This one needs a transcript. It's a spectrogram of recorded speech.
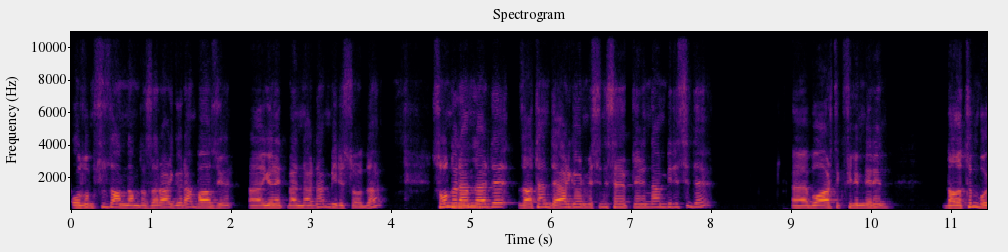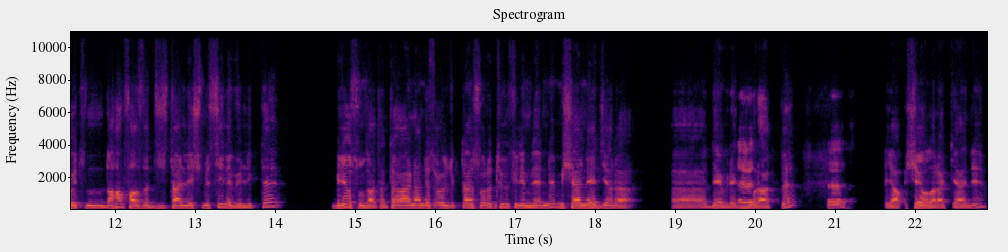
olumsuz anlamda zarar gören bazı e, yönetmenlerden birisi o da. Son dönemlerde zaten değer görmesinin sebeplerinden birisi de e, bu artık filmlerin dağıtım boyutunun daha fazla dijitalleşmesiyle birlikte biliyorsun zaten Teo Hernandez öldükten sonra tüm filmlerini Michel Nedjar'a e, devretti, evet. bıraktı. Evet. Ya şey olarak yani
